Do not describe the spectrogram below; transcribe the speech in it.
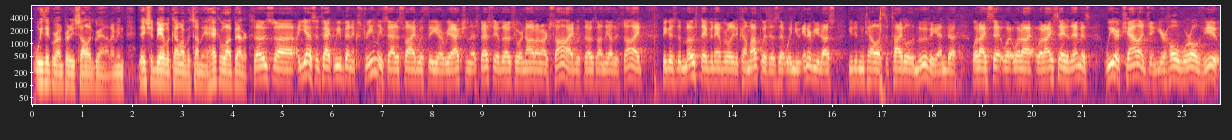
we think we're on pretty solid ground. I mean, they should be able to come up with something a heck of a lot better. those, uh, yes, in fact, we've been extremely satisfied with the uh, reaction, especially of those who are not on our side, with those on the other side, because the most they've been able really to come up with is that when you interviewed us, you didn't tell us the title of the movie. And uh, what I say, what, what I what I say to them is, we are challenging your whole worldview.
